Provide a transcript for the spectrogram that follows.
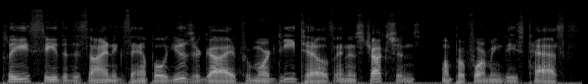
Please see the design example user guide for more details and instructions on performing these tasks.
